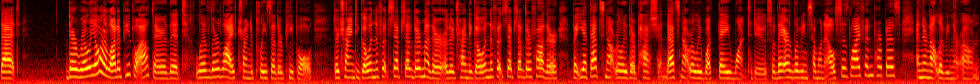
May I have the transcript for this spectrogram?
that there really are a lot of people out there that live their life trying to please other people. They're trying to go in the footsteps of their mother or they're trying to go in the footsteps of their father, but yet that's not really their passion. That's not really what they want to do. So they are living someone else's life and purpose and they're not living their own.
